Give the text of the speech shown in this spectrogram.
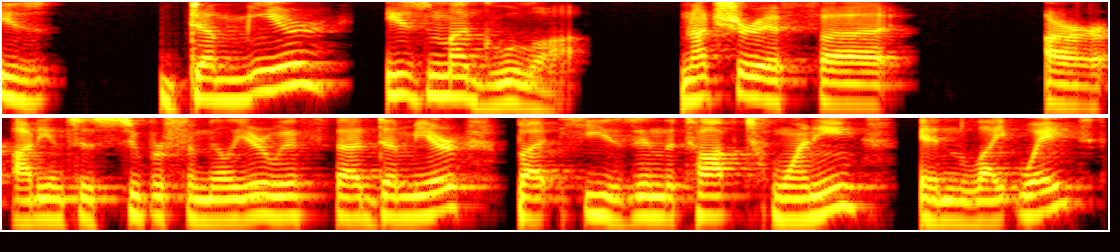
is Damir Ismagulov. I'm not sure if uh, our audience is super familiar with uh, Damir, but he's in the top 20 in lightweight.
